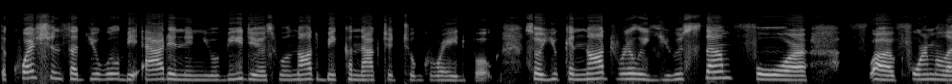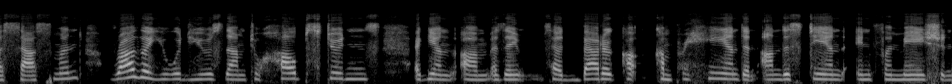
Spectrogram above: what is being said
the questions that you will be adding in your videos will not be connected to gradebook. So you cannot really use them for uh, formal assessment. Rather, you would use them to help students, again, um, as I said, better co comprehend and understand information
